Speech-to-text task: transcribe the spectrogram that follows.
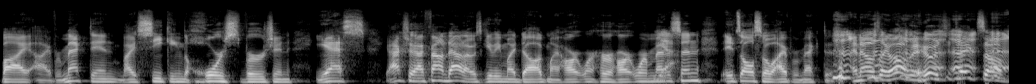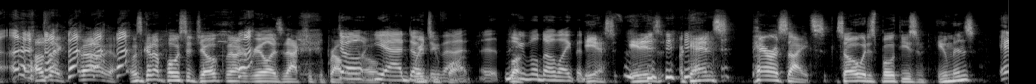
by ivermectin, by seeking the horse version. Yes, actually, I found out I was giving my dog my heartworm, her heartworm medicine. It's also ivermectin, and I was like, oh, maybe I should take some. I was like, oh, yeah. I was gonna post a joke, then I realized it actually could probably Don't yeah, don't do that. Look, People don't like the Yes, it is against parasites. So it is both used in humans and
